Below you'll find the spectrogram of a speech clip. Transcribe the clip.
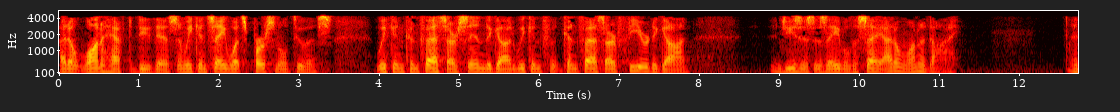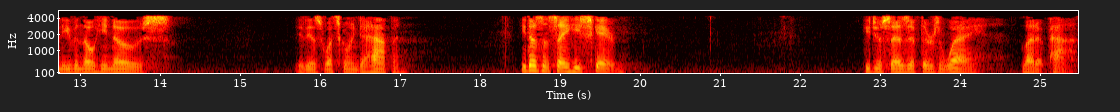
I don't want to have to do this. And we can say what's personal to us. We can confess our sin to God. We can f- confess our fear to God. And Jesus is able to say, I don't want to die. And even though he knows it is what's going to happen, he doesn't say he's scared. He just says, if there's a way, let it pass.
